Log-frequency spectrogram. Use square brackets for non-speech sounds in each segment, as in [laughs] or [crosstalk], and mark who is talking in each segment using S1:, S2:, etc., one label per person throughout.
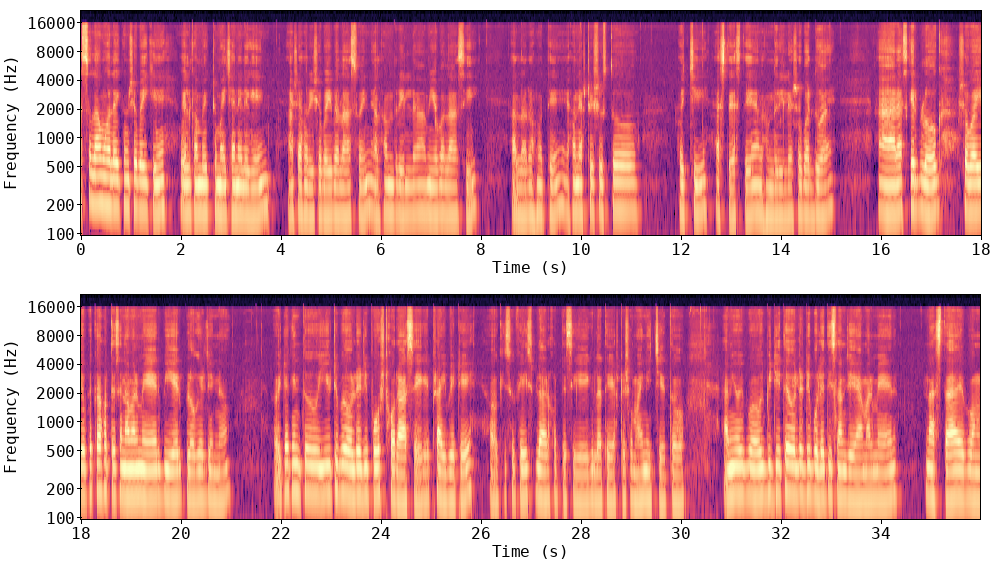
S1: আসসালামু আলাইকুম সবাইকে। Welcome back to my channel again আশা করি সবাই ভালো আছেন। আলহামদুলিল্লাহ, আমিও ভালো আছি। আল্লাহ রহমতে। এখন একটু সুস্থ হচ্ছি আস্তে আস্তে, আলহামদুলিল্লাহ, সবার দোয়ায়। আর আজকের ব্লগ সবাই অপেক্ষা করতেছেন আমার মেয়ের বিয়ের ব্লগের জন্য। ওইটা কিন্তু ইউটিউবে অলরেডি পোস্ট করা আছে প্রাইভেটে কিছু ফেস ব্লার করতেছি এইগুলাতে একটু সময় নিচ্ছে। তো আমি ওই ওই ভিডিওতে অলরেডি বলে দিছিলাম যে আমার মেয়ের নাস্তা এবং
